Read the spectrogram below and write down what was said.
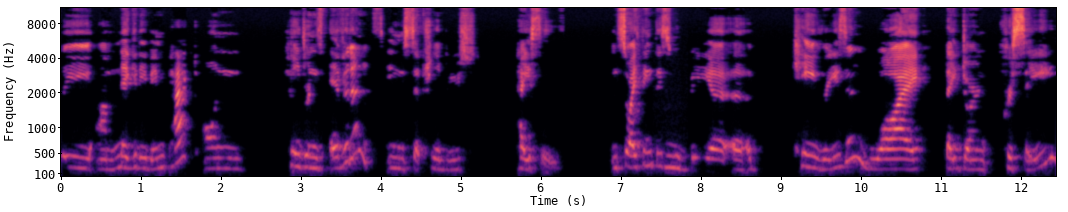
really um, negative impact on children's evidence in sexual abuse cases. And so I think this mm. would be a, a, key reason why they don't proceed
